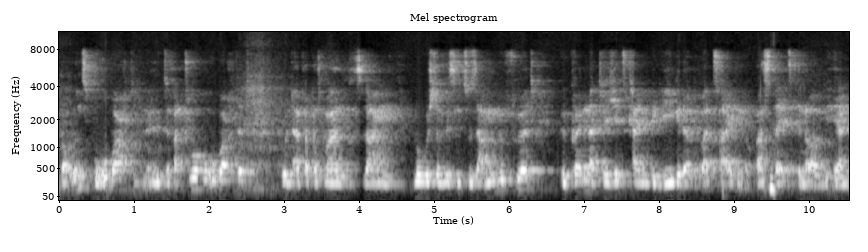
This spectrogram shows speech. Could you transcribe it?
bei uns beobachtet, in der Literatur beobachtet und einfach das mal sozusagen logisch so ein bisschen zusammengeführt. Wir können natürlich jetzt keine Belege darüber zeigen, was da jetzt genau im Gehirn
